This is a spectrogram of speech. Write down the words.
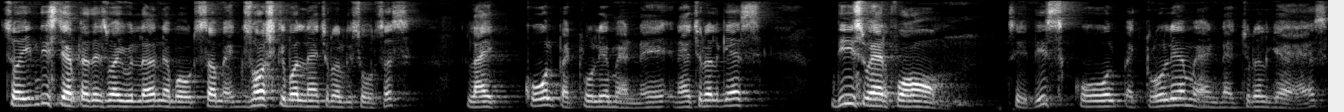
So in this chapter, that's why we will learn about some exhaustible natural resources like coal, petroleum, and natural gas. These were formed See, this coal, petroleum, and natural gas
